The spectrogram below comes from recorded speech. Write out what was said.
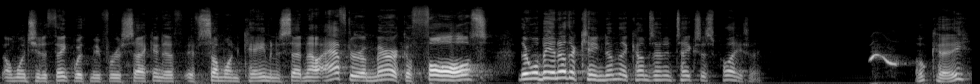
I want you to think with me for a second. If, if someone came and said, Now, after America falls, there will be another kingdom that comes in and takes its place. Okay.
